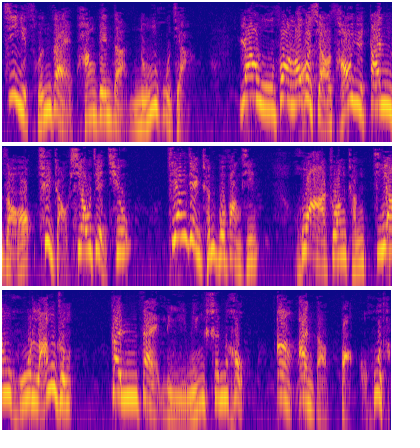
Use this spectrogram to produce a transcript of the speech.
寄存在旁边的农户家，让五凤楼和小曹玉单走去找萧剑秋。江建成不放心，化妆成江湖郎中，跟在李明身后，暗暗的保护他。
